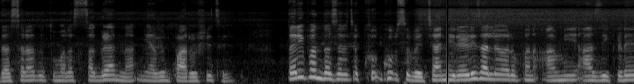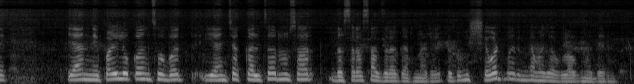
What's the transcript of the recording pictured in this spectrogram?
दसरा तर तुम्हाला सगळ्यांना मी अजून पारोशीच आहे. तरी पण दसऱ्याच्या खूप खूप शुभेच्छा. आणि रेडी झाल्यावर पण आम्ही आज इकडे या नेपाळी लोकांसोबत यांच्या कल्चरनुसार दसरा साजरा करणार आहे. तर तुम्ही शेवटपर्यंत माझ्या ब्लॉगमध्ये राहा.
